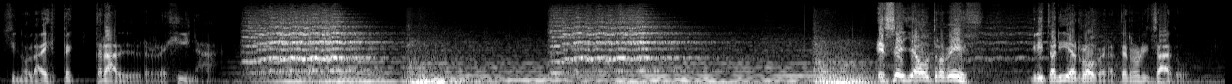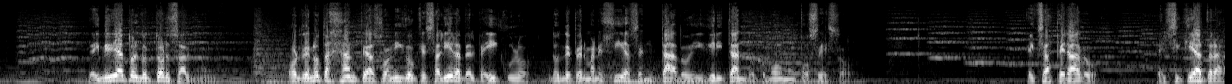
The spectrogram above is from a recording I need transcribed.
sino la espectral Regina. Es ella otra vez, gritaría Robert aterrorizado. De inmediato el doctor Salmon ordenó tajante a su amigo que saliera del vehículo, donde permanecía sentado y gritando como un poseso. Exasperado, el psiquiatra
